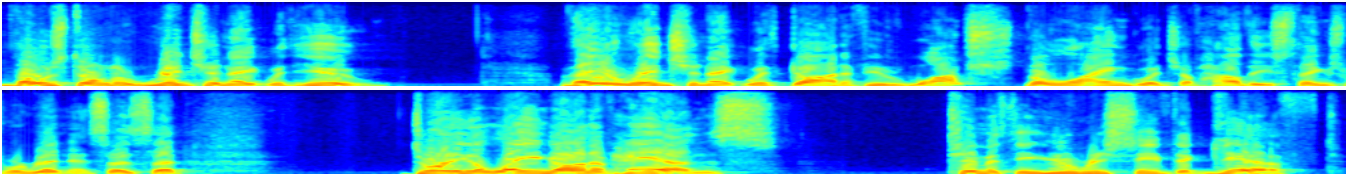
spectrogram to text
those don't originate with you. They originate with God. If you watch the language of how these things were written, it says that during the laying on of hands, Timothy, you received a gift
